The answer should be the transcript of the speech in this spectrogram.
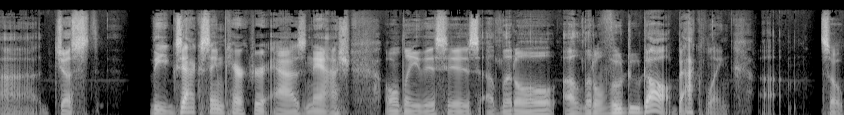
uh, just the exact same character as Nash, only this is a little a little voodoo doll back bling. Um, so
